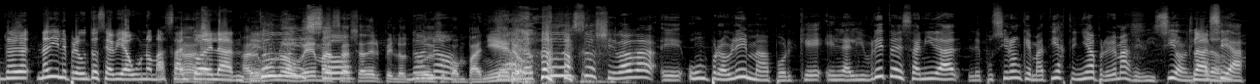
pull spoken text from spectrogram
no era- nadie le preguntó si había uno más alto Claro. adelante. Alguno Todo ve eso- más allá del pelotudo No, de su compañero. Claro, todo eso llevaba eh, un problema porque en la libreta de sanidad le pusieron que Matías tenía problemas de visión. Claro. O sea,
